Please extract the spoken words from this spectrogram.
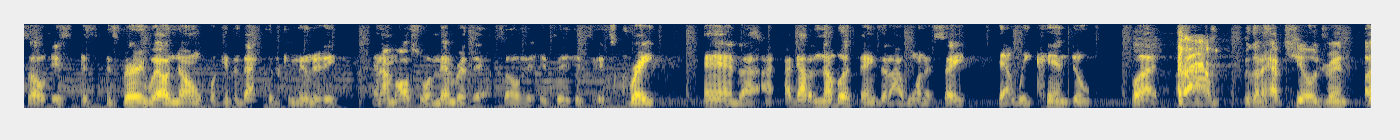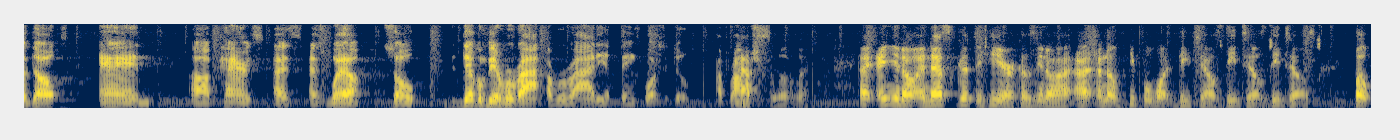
so it's, it's, it's very well known for giving back to the community, and I'm also a member there, so it, it, it's it's great. And uh, I, I, got a number of things that I want to say that we can do, but um, we're to have children, adults, and uh, parents as as well. So there's going to be a variety, of things for us to do. I promise. Absolutely. And, and you know, and that's good to hear because you know I, I know people want details, details, details, but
